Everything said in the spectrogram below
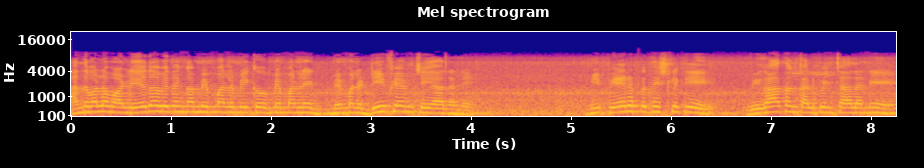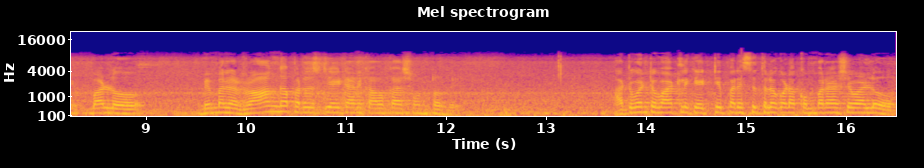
అందువల్ల వాళ్ళు ఏదో విధంగా మిమ్మల్ని మీకు మిమ్మల్ని మిమ్మల్ని డీఫేమ్ చేయాలని మీ పేరు ప్రతిష్టలకి విఘాతం కల్పించాలని వాళ్ళు మిమ్మల్ని రాంగ్గా ప్రదర్శన చేయడానికి అవకాశం ఉంటుంది. అటువంటి వాటికి ఎట్టి పరిస్థితుల్లో కూడా కుంభరాశి వాళ్ళు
